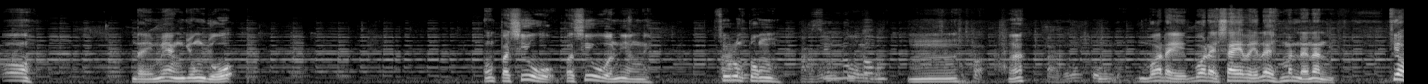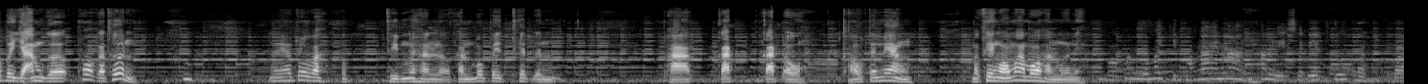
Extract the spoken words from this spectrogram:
โอ้ ได้แม่งยุงอยู่โอ้ปลาซิวปลาซิวอันนี้ยังนี่ซิวลงตรงปากก็ต้องตรงอืมฮะปากก็ต้องตรงบ่ได้บ่ได้ใส่ไว้เลย มันอันนั้นเที่ยวไปยามก็พ่อกระเทินแนี่ตัววะทิมไม่หันแล้วคันบ่ไปเทศอันผ่ากัดกัดเอาเอาแต่แม่งมาเข่งออกมาบ่หันมือนี่บอกมันอยู่ไม่กินของง่ายนะทะเลเสด็จอยู่ว่า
